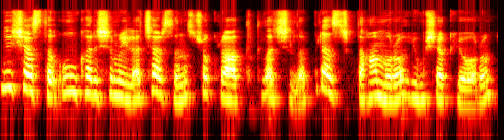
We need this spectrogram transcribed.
Nişasta un karışımıyla açarsanız çok rahatlıkla açılır. Birazcık da hamuru yumuşak yoğurun.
